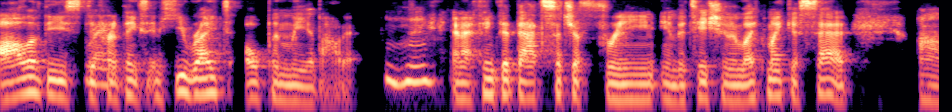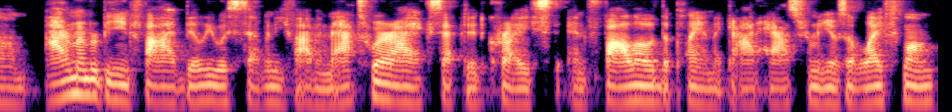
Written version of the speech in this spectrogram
all of these different right. things. And he writes openly about it. Mm-hmm. And I think that that's such a freeing invitation. And like Micah said, um, I remember being five, Billy was 75, and that's where I accepted Christ and followed the plan that God has for me. It was a lifelong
